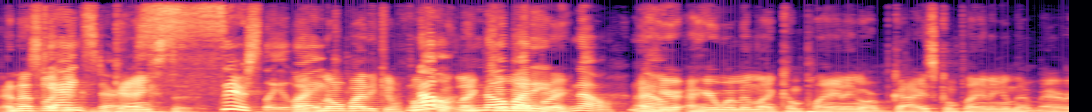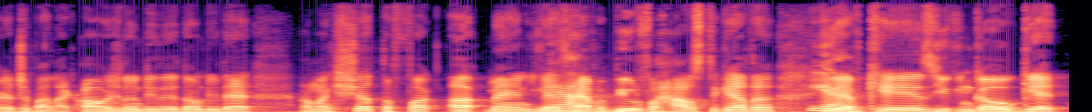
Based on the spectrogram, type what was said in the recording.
And that's like gangster. gangster. Seriously, Like, like, nobody can fuck no, with like nobody. give me a break. No, I hear I hear women like complaining or guys complaining in their marriage about like, oh, you don't do this, don't do that. I'm like, shut the fuck up, man. You guys Yeah. have a beautiful house together. Yeah. You have kids. You can go get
